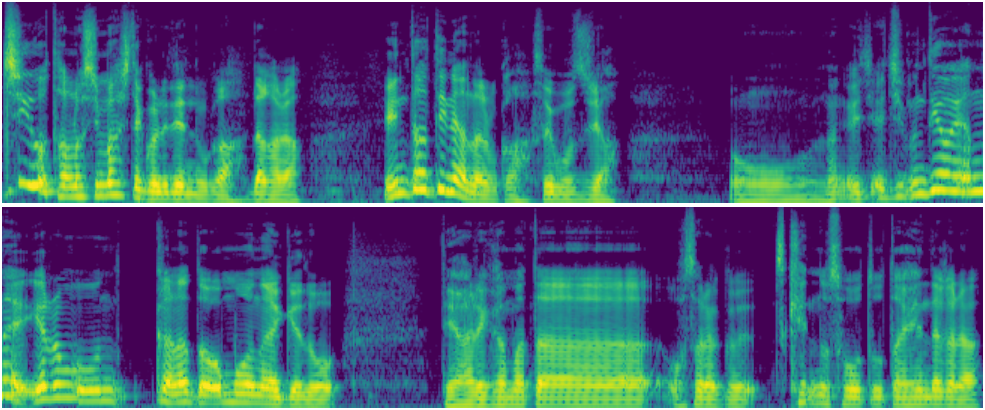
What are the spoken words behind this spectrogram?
ちを楽しませてくれてんのか。だからエンターテイナーなのか。そういうことじゃ。おなんか自分ではやんないやろうかなとは思わないけどであれがまたおそらくつけんの相当大変だから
